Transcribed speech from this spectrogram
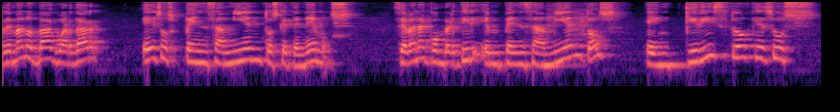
además nos va a guardar esos pensamientos que tenemos. Se van a convertir en pensamientos en Cristo Jesús.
